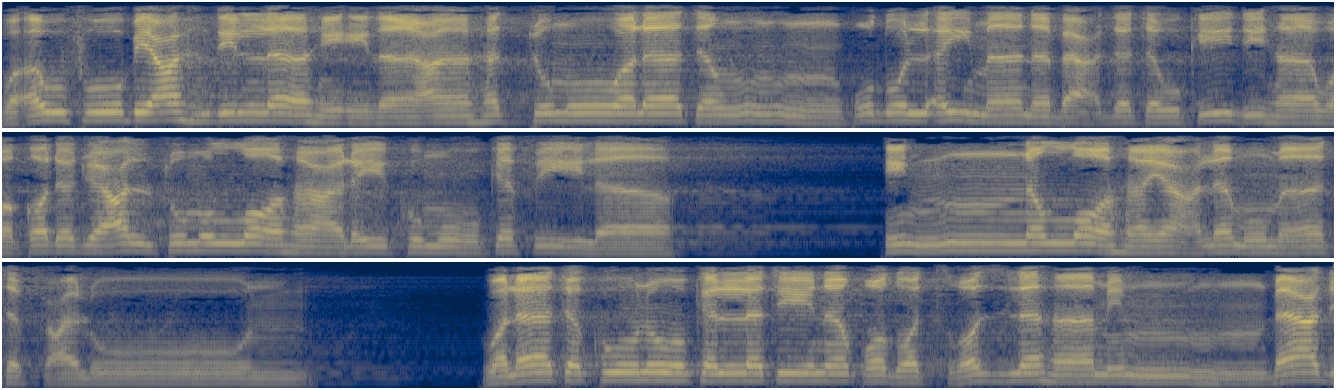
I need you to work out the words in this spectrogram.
وَأَوْفُوا بِعَهْدِ اللَّهِ إِذَا عَاهَدتُّمْ وَلَا تَنقُضُوا الْأَيْمَانَ بَعْدَ تَوْكِيدِهَا وَقَدْ جَعَلْتُمُ اللَّهَ عَلَيْكُمْ كَفِيلًا إِنَّ اللَّهَ يَعْلَمُ مَا تَفْعَلُونَ وَلَا تَكُونُوا كَالَّتِي نَقَضَتْ غَزْلَهَا مِنْ بَعْدِ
